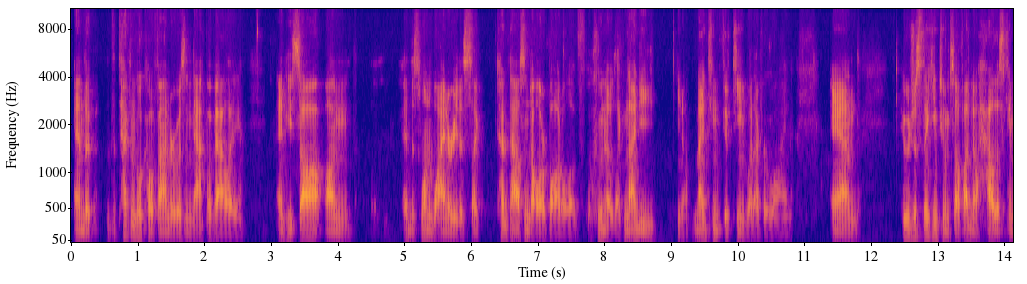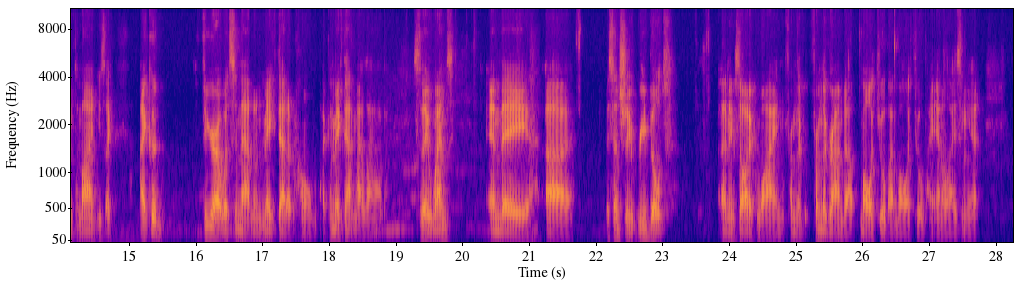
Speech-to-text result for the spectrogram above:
And the, the technical co-founder was in Napa Valley. And he saw on in this one winery this like $10,000 bottle of who knows, like 90, you know, 1915, whatever wine. And he was just thinking to himself, I don't know how this came to mind. He's like, I could figure out what's in that and make that at home. I can make that in my lab. So they went and they uh, essentially rebuilt an exotic wine from the from the ground up, molecule by molecule, by analyzing it,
